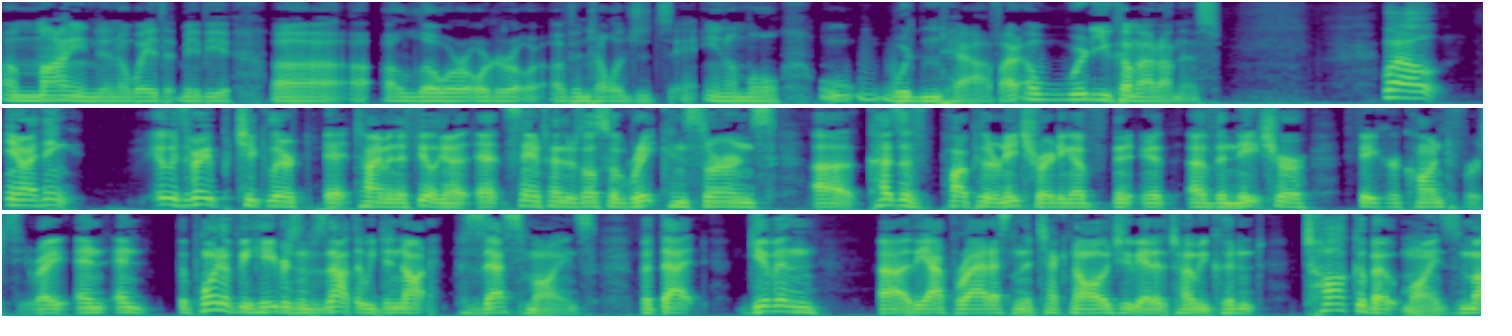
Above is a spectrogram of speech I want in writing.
a mind in a way that maybe uh, a lower order of intelligence animal wouldn't have. I, uh, where do you come out on this? Well, you know, I think it was a very particular uh, time in the field. You know, at the same time, there's also great concerns because uh, of popular nature writing of the, of the nature faker controversy, right? And and the point of behaviorism is not that we did not possess minds, but that given uh, the apparatus and the technology we had at the time, we couldn't talk about minds. M-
